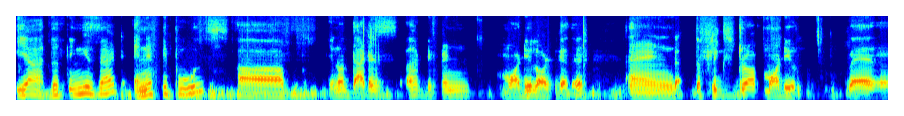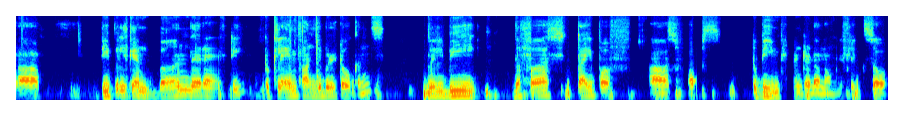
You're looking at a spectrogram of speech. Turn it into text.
Yeah the thing is that nft pools uh, you know that is a different module altogether and the flix drop module where uh, people can burn their nft to claim fungible tokens will be the first type of uh, swaps to be implemented on OmniFlix. So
